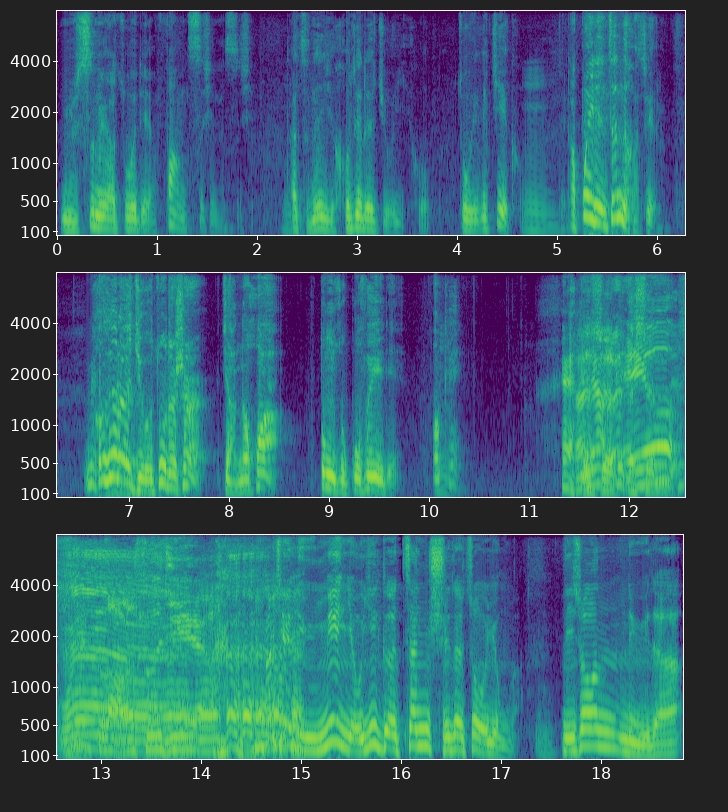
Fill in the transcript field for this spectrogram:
女士们要做一点放肆性的事情，她只能以喝醉了酒以后作为一个借口，嗯，她不一定真的喝醉了，喝醉了酒做的事儿、讲的话、动作过分一点，OK，哎呦，老司机，而且里面有一个真实的作用嘛。你说女的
